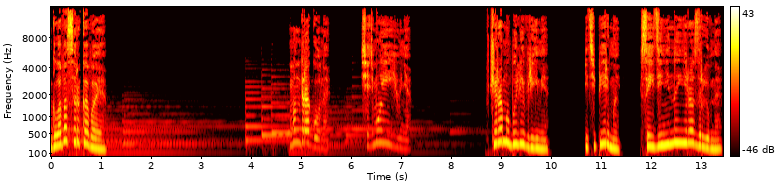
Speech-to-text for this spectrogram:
Глава сороковая. Мандрагоны. 7 июня. Вчера мы были в Риме, и теперь мы соединены неразрывно.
